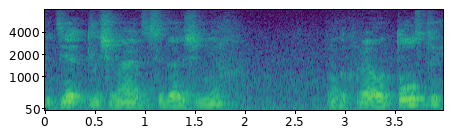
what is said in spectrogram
где начинается седалищный нерв. Он, как правило, толстый,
